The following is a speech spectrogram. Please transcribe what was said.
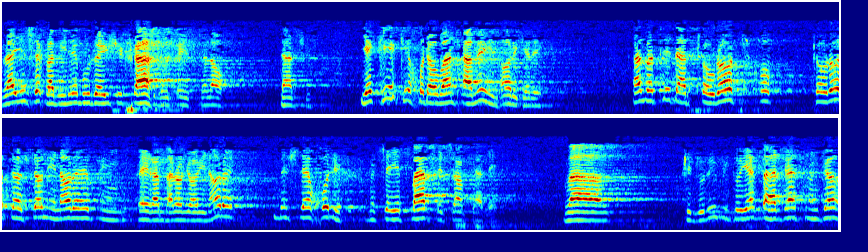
رئیس قبیله بود رئیس شهر بود به اصطلاح در یکی که خداوند همه اینها رو گرفت. البته در تورات خب تورات داستان اینا رو پیغمبران یا اینا رو مثل خودش مثل یه فرد حساب کرده. و چجوری می‌گوید؟ برگشت اونجا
